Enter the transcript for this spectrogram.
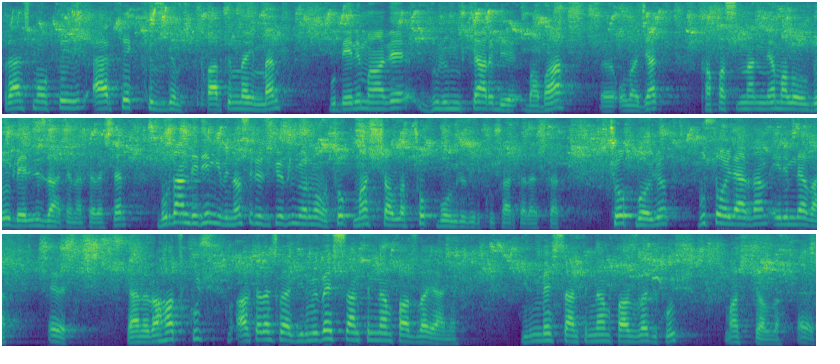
French Mold değil, erkek kızgın. Farkındayım ben. Bu deli mavi zulümkar bir baba e, olacak. Kafasından ne mal olduğu belli zaten arkadaşlar. Buradan dediğim gibi nasıl gözüküyor bilmiyorum ama çok maşallah çok boylu bir kuş arkadaşlar. Çok boylu. Bu soylardan elimde var. Evet. Yani rahat kuş. Arkadaşlar 25 santimden fazla yani. 25 santimden fazla bir kuş. Maşallah. Evet.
